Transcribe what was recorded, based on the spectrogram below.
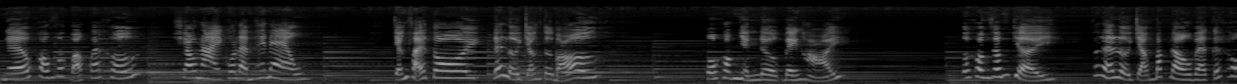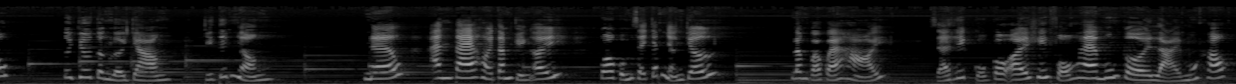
Nếu không vứt bỏ quá khứ, sau này cô làm thế nào? Chẳng phải tôi đã lựa chọn từ bỏ ư? Cô không nhịn được bèn hỏi. Tôi không giống chị, có thể lựa chọn bắt đầu và kết thúc. Tôi chưa từng lựa chọn, chỉ tiếp nhận. Nếu anh ta hồi tâm chuyện ý, cô cũng sẽ chấp nhận chứ. Lâm quả quả hỏi, giả thiết của cô ấy khiến phổ hoa muốn cười lại muốn khóc.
